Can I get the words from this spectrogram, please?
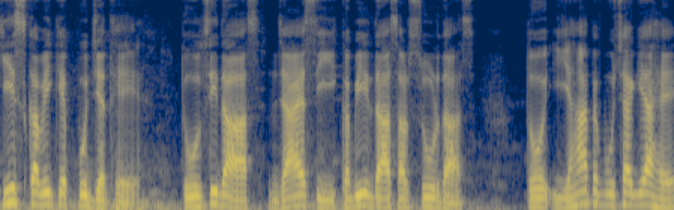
किस कवि के पूज्य थे? तुलसीदास, जायसी, कबीरदास और सूरदास। तो यहाँ पे पूछा गया है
